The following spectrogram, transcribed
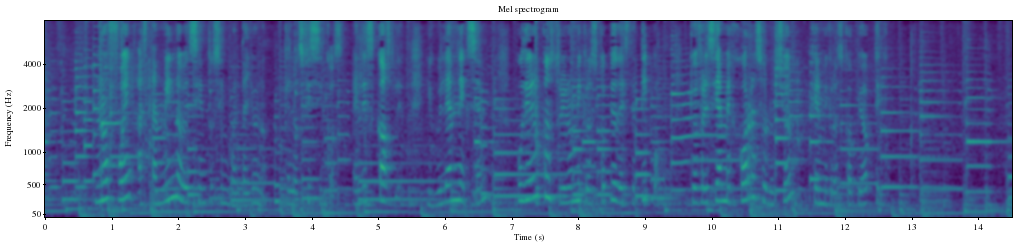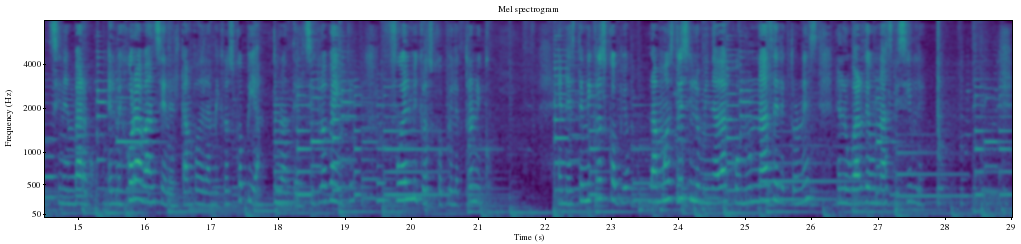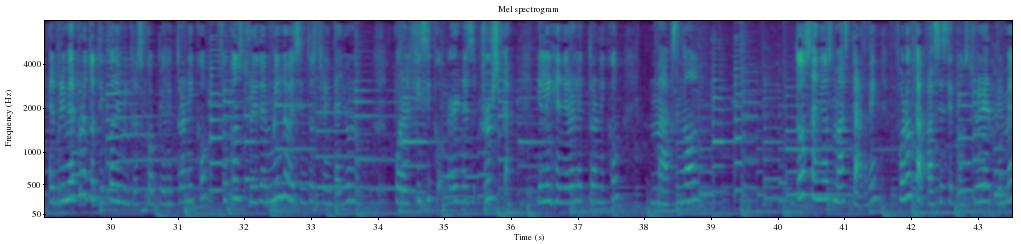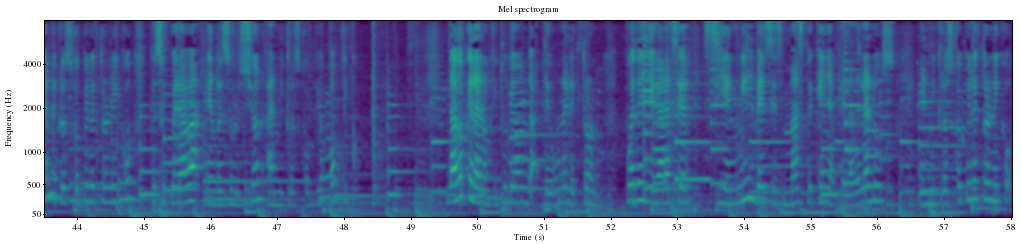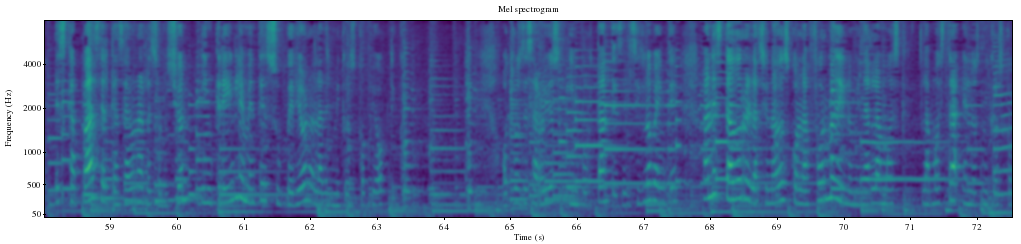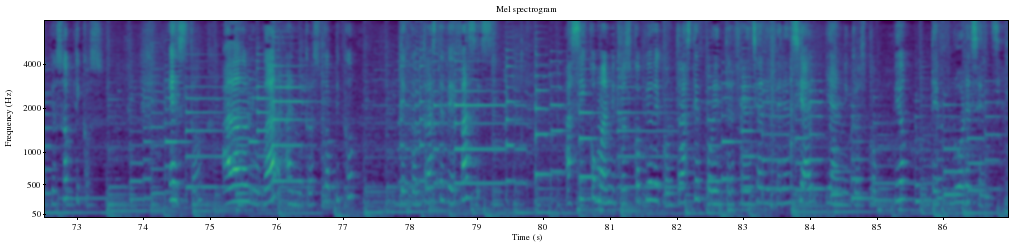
No fue hasta 1951 que los físicos Ellis Coslet y William Nixon pudieron construir un microscopio de este tipo, que ofrecía mejor resolución que el microscopio óptico. Sin embargo, el mejor avance en el campo de la microscopía durante el siglo XX fue el microscopio electrónico. En este microscopio, la muestra es iluminada con un haz de electrones en lugar de un haz visible. El primer prototipo de microscopio electrónico fue construido en 1931 por el físico Ernest Ruska y el ingeniero electrónico Max Knoll. Dos años más tarde, fueron capaces de construir el primer microscopio electrónico que superaba en resolución al microscopio óptico. Dado que la longitud de onda de un electrón puede llegar a ser 100.000 veces más pequeña que la de la luz, el microscopio electrónico es capaz de alcanzar una resolución increíblemente superior a la del microscopio óptico. Otros desarrollos importantes del siglo XX han estado relacionados con la forma de iluminar la muestra, en los microscopios ópticos. Esto ha dado lugar al microscópico de contraste de fases, así como al microscopio de contraste por interferencia diferencial y al microscopio de fluorescencia.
